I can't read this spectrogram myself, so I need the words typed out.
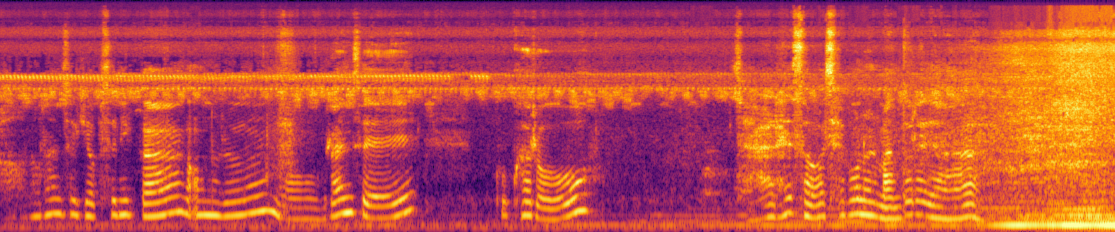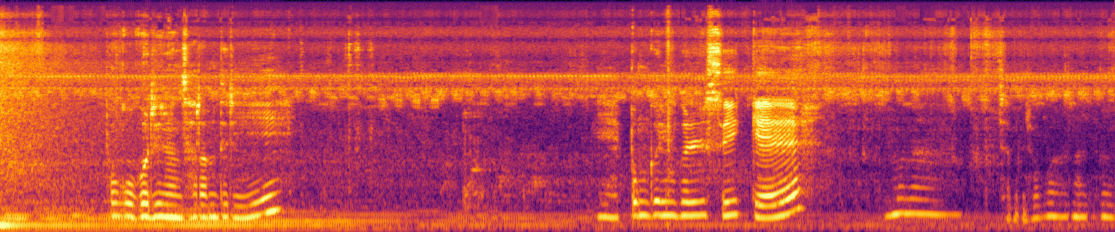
아, 노란색이 없으니까 오늘은 노란색 국화로 잘 해서 세 번을 만들어야 보고 그리는 사람들이 예쁜 그림 그릴 수 있게. 어머나. 참 좋아 나도.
